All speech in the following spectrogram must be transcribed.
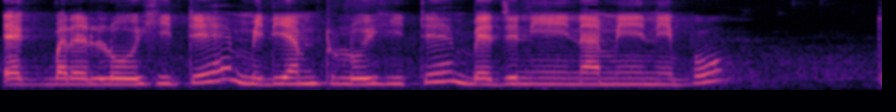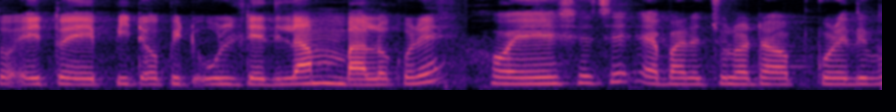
একবারে লো হিটে, মিডিয়াম টু লো হিটে বেজে নিয়ে নামিয়ে নেব। তো এই তো এপিট ওপিট উল্টে দিলাম ভালো করে। হয়ে এসেছে। এবারে চুলাটা অফ করে দিব।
